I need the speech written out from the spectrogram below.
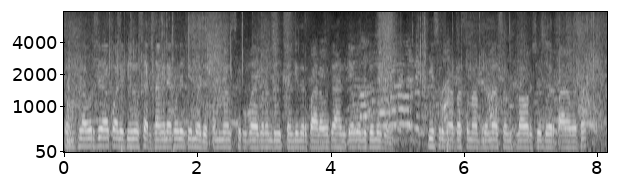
सनफ्लावरच्या क्वालिटीनुसार चांगल्या क्वालिटीमध्ये पन्नास रुपयापर्यंत उच्चांकी दर पाहायला होते हलक्या क्वालिटीमध्ये तीस रुपयापासून आपल्याला सनफ्लावरचे दर पाहायला होतात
